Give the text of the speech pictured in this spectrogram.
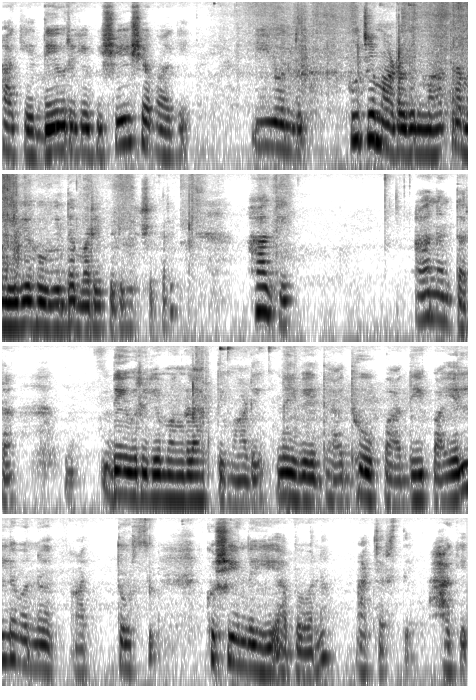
ಹಾಗೆ ದೇವರಿಗೆ ವಿಶೇಷವಾಗಿ ಈ ಒಂದು ಪೂಜೆ ಮಾಡೋದನ್ನು ಮಾತ್ರ ಮಲ್ಲಿಗೆ ಹೂವಿಂದ ಮರಿಬೇಡಿ ವೀಕ್ಷಕರೇ. ಹಾಗೆ ಆನಂತರ ದೇವರಿಗೆ ಮಂಗಳಾರತಿ ಮಾಡಿ ನೈವೇದ್ಯ, ಧೂಪ, ದೀಪ ಎಲ್ಲವನ್ನು ತೋರಿಸಿ ಖುಷಿಯಿಂದ ಈ ಹಬ್ಬವನ್ನು ಆಚರಿಸ್ತೀವಿ. ಹಾಗೆ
